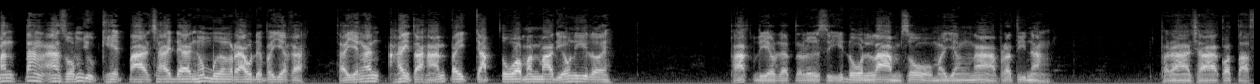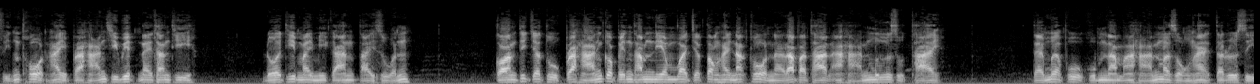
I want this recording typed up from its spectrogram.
มันตั้งอาสมอยู่เขตป่าชายแดนของเมืองเราเดยพะยะกะถ้าอย่างนั้นให้ทหารไปจับตัวมันมาเดี๋ยวนี้เลย พักเดียวแต่ฤาษีโดนล่ามโซ่มายังหน้าพระที่นั่ง พระราชาก็ตัดสินโทษให้ประหารชีวิตในทันที โดยที่ไม่มีการไต่สวน ก่อนที่จะถูกประหารก็เป็นธรรมเนียมว่าจะต้องให้นักโทษนะรับประทานอาหารมื้อสุดท้าย แต่เมื่อผู้คุมนำอาหารมาส่งให้ตฤาษี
